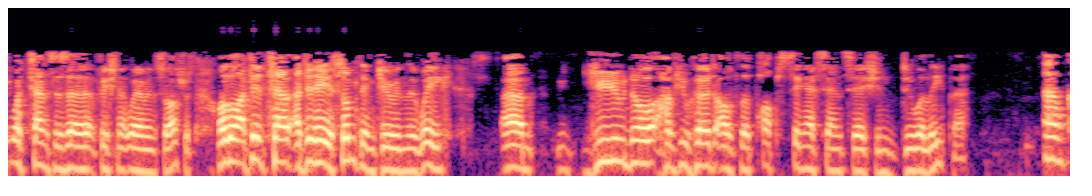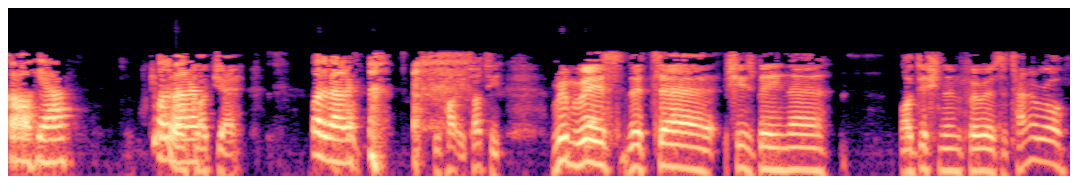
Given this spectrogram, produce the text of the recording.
what chances are fishnet wearing sorceress? Although I did tell, I did hear something during the week. Um, you know, have you heard of the pop singer sensation Dua Lipa? Oh god, yeah. What about her? God, yeah. What about her? She's hotty totty. Rumor is that uh, she's been uh, auditioning for a Zatanna role.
